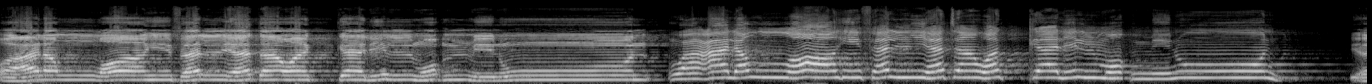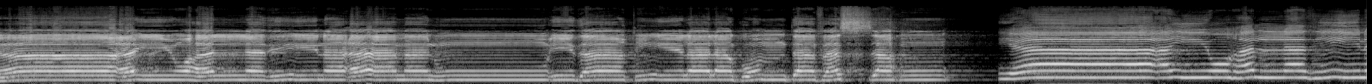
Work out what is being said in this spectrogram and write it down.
وعلى الله فليتوكل المؤمنون. وعلى الله فليتوكل المؤمنون. يا أيها الذين آمنوا إذا قيل لكم تفسحوا يا أيها الذين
